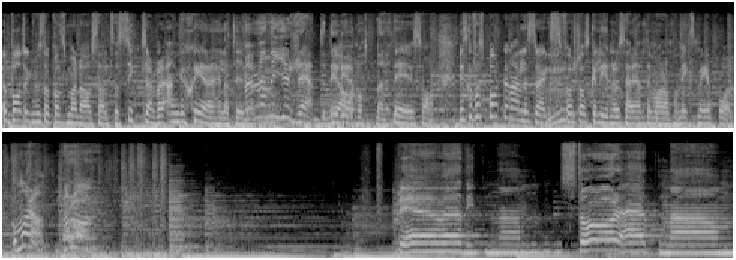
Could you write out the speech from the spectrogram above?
Ja, Patrik från Stockholm som hörde av sig alltså. Cyklar, vad det engagerar hela tiden. Men man är ju rädd, det är det det bottnar i. Det är ju så. Vi ska få sporten alldeles strax. Först Oskar Lindros här äntligen morgon på Mix Megapol. God morgon. morgon. Bredvid ditt namn står ett namn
